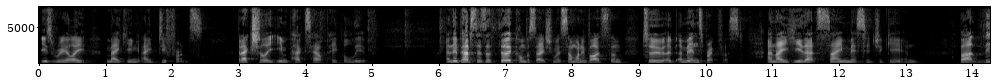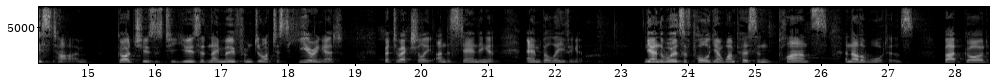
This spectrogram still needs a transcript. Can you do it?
is really making a difference. It actually impacts how people live. And then perhaps there's a third conversation where someone invites them to a, a men's breakfast and they hear that same message again. But this time, God chooses to use it and they move from not just hearing it, but to actually understanding it and believing it. Know, in the words of Paul, you know, one person plants, another waters, but God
